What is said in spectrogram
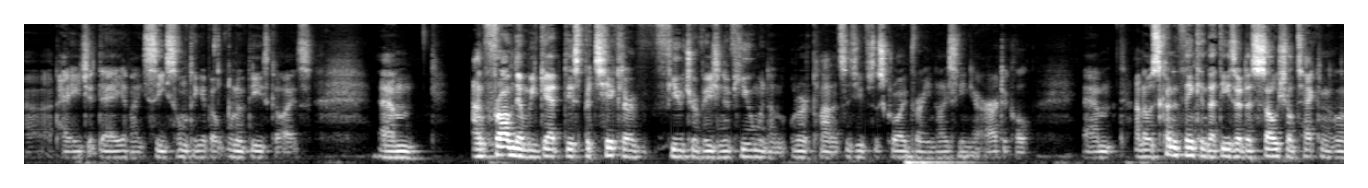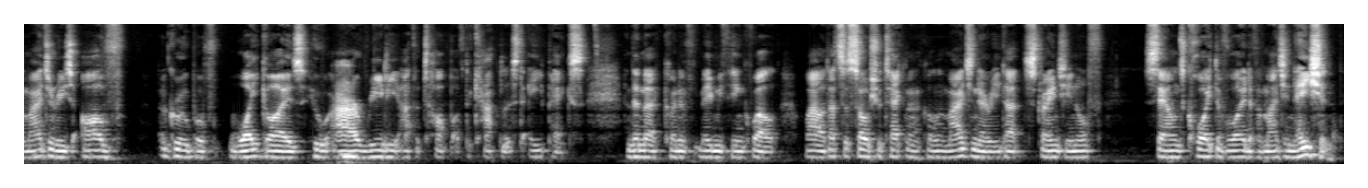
uh, a page a day and I see something about one of these guys. Um, and from them we get this particular future vision of human on other planets as you've described very nicely in your article um, and i was kind of thinking that these are the social technical imaginaries of a group of white guys who are really at the top of the capitalist apex. And then that kind of made me think, well, wow, that's a social technical imaginary that, strangely enough, sounds quite devoid of imagination.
